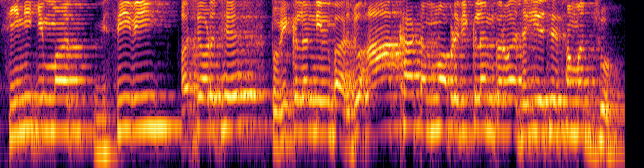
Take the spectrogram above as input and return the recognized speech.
સી ની કિંમત સીવી અચળ છે. તો વિકલનની બહાર જો આ આખા ટર્મનું આપણે વિકલન કરવા જઈએ છીએ, સમજજો.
